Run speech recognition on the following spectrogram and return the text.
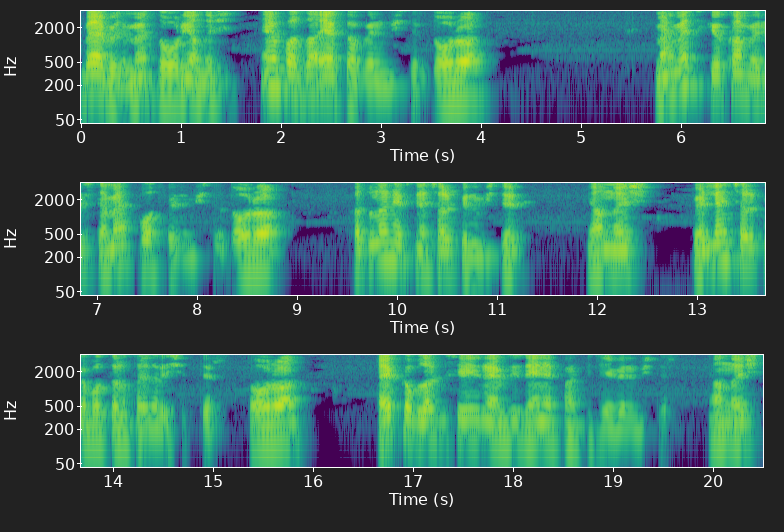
B bölümü doğru yanlış. En fazla ayakkabı verilmiştir. Doğru. Mehmet, Gökhan ve Rüstem'e bot verilmiştir. Doğru. Kadınların hepsine çarık verilmiştir. Yanlış. Verilen çarık ve botların sayıları eşittir. Doğru. Ayakkabılar Hüseyin Remzi Zeynep Hatice'ye verilmiştir. Yanlış.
